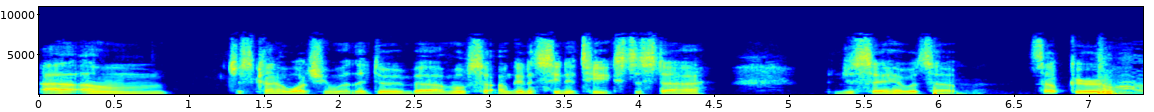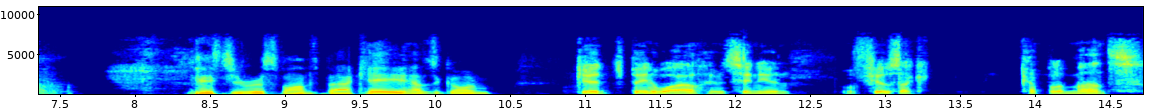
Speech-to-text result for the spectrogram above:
Uh, I'm just kind of watching what they're doing, but I'm also I'm going to send a text to Star and just say, hey, what's up? What's up, girl? she responds back, "Hey, how's it going?" Good. It's been a while. haven't seen you in what feels like a couple of months.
